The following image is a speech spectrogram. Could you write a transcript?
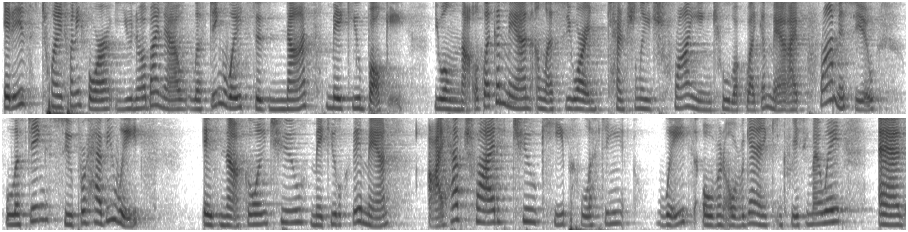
It is 2024. You know by now, lifting weights does not make you bulky. You will not look like a man unless you are intentionally trying to look like a man. I promise you, lifting super heavy weights is not going to make you look like a man. I have tried to keep lifting weights over and over again and increasing my weight, and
